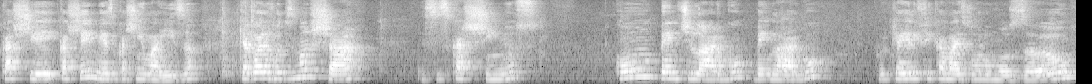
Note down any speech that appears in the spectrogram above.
cachei, cachei mesmo, cachinho maísa, que agora eu vou desmanchar esses cachinhos com um pente largo, bem largo, porque aí ele fica mais volumosão.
